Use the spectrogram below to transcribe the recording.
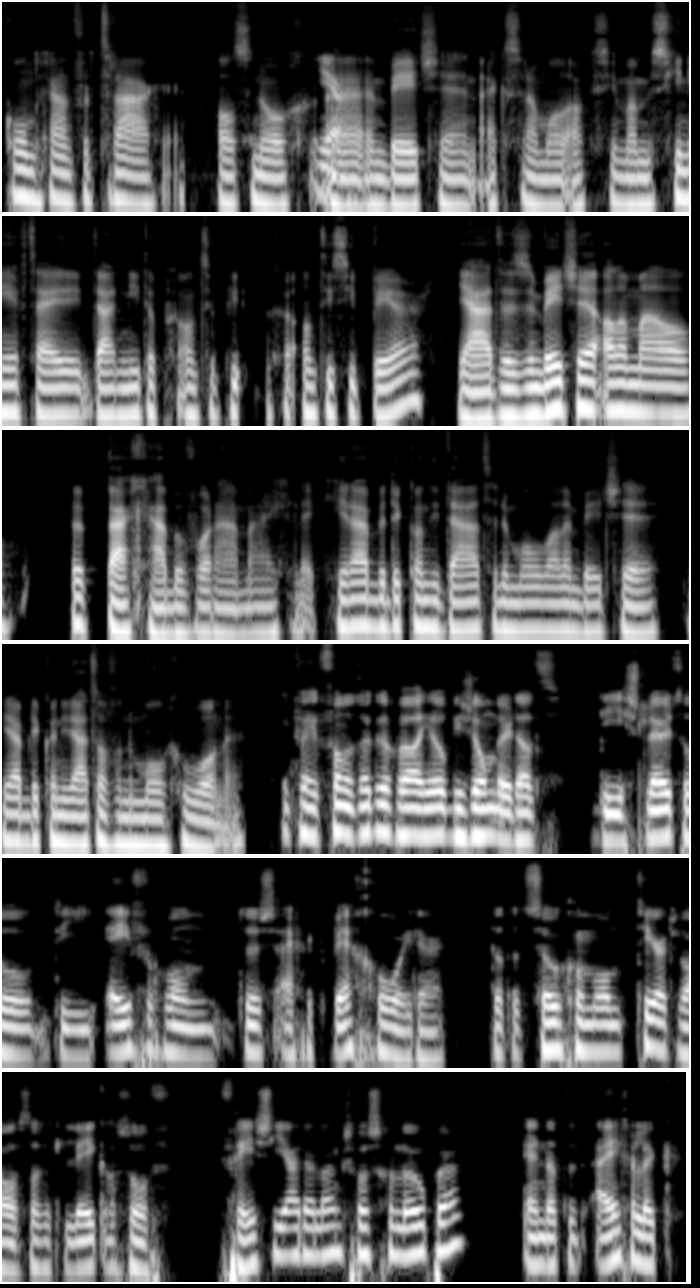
kon gaan vertragen. Alsnog Ja. eh, een beetje een extra molactie. Maar misschien heeft hij daar niet op geanticipeerd. Ja, het is een beetje allemaal eh, pech hebben voor hem eigenlijk. Hier hebben de kandidaten de mol wel een beetje... Hier hebben de kandidaten al van de mol gewonnen. Ik, ik vond het ook nog wel heel bijzonder dat die sleutel die Everon dus eigenlijk weggooide, dat het zo gemonteerd was dat het leek alsof Freesia daar langs was gelopen. En dat het eigenlijk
